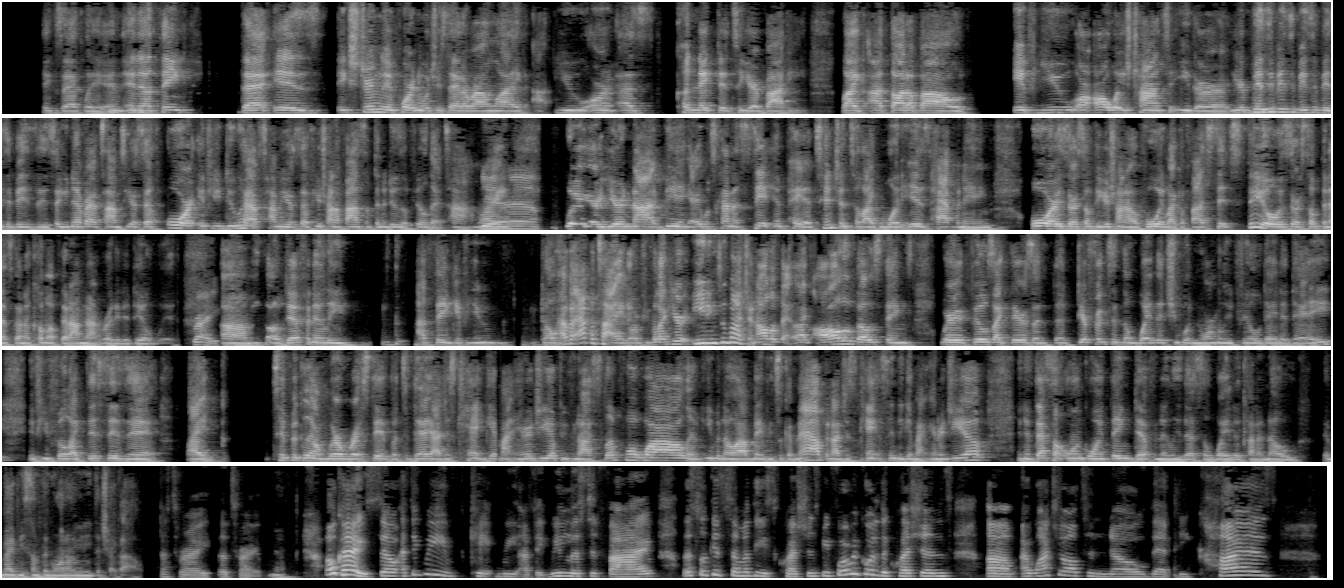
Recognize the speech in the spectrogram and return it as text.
exactly. And mm-hmm. and I think that is extremely important what you said around like you aren't as connected to your body. Like I thought about if you are always trying to either you're busy, busy, busy, busy, busy, so you never have time to yourself, or if you do have time to yourself, you're trying to find something to do to fill that time, right? Yeah. Where you're not being able to kind of sit and pay attention to like what is happening? Or is there something you're trying to avoid? Like if i sit still is there something that's going to come up that i'm not ready to deal with? Right. Um so definitely i think if you don't have an appetite or if you feel like you're eating too much and all of that like all of those things where it feels like there's a, a difference in the way that you would normally feel day to day if you feel like this isn't like typically I'm well rested, but today I just can't get my energy up, even though I slept for a while, and even though I maybe took a nap, and I just can't seem to get my energy up. And if that's an ongoing thing, definitely that's a way to kind of know there might be something going on you need to check out. That's right. That's right. Yeah. Okay, so I think we we I think we listed five. Let's look at some of these questions. Before we go to the questions, um, I want you all to know that because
